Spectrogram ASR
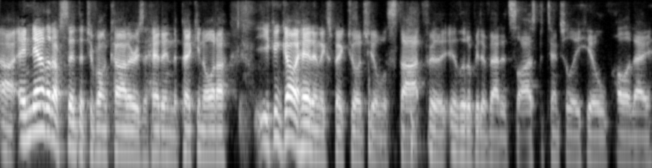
Uh, and now that I've said that Jevon Carter is ahead in the pecking order, you can go ahead and expect George Hill will start for a little bit of added size, potentially Hill, Holiday,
